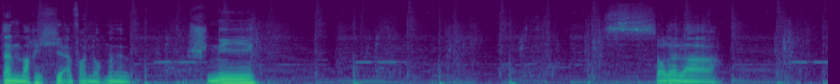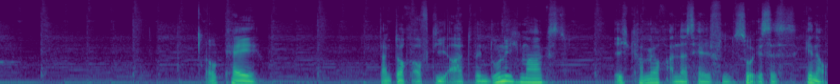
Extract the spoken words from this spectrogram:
Dann mache ich hier einfach nochmal Schnee. Sodala. Okay. Dann doch auf die Art. Wenn du nicht magst, ich kann mir auch anders helfen. So ist es. Genau.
